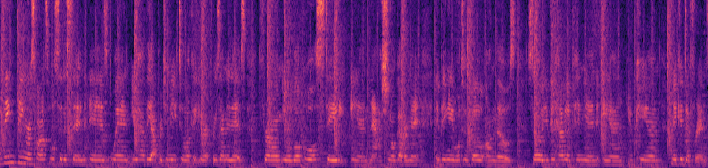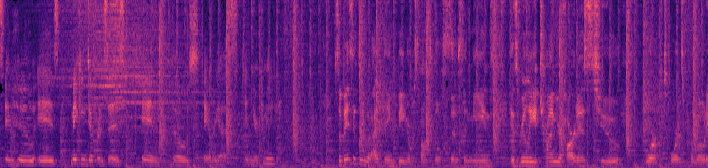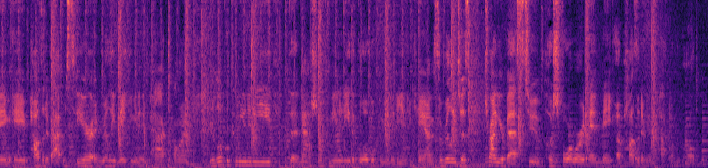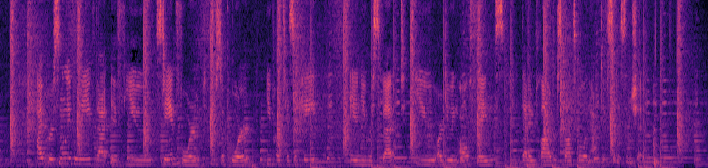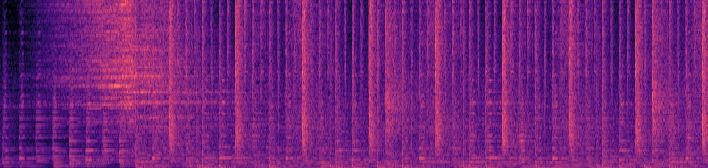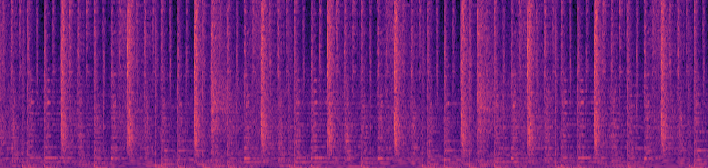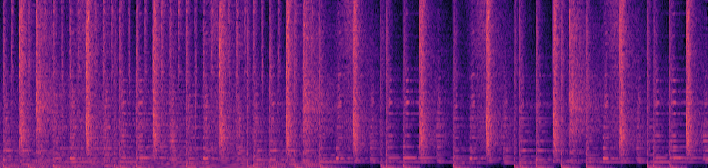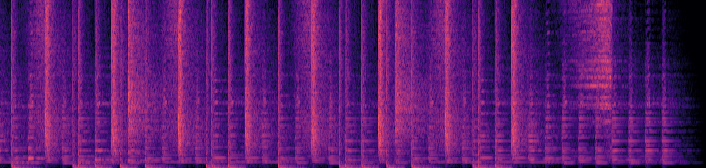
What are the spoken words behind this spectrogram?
I think being a responsible citizen is when you have the opportunity to look at your representatives from your local, state, and national government and being able to vote on those so you can have an opinion and you can make a difference in who is making differences in those areas in your community. So basically, what I think being a responsible citizen means is really trying your hardest to work towards promoting a positive atmosphere and really making an impact on your local community, the national community, the global community if you can. So, really just trying your best to push forward and make a positive impact on the world. I personally believe that if you stay informed, you support, you participate, and you respect, you are doing all things that imply responsible and active citizenship.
